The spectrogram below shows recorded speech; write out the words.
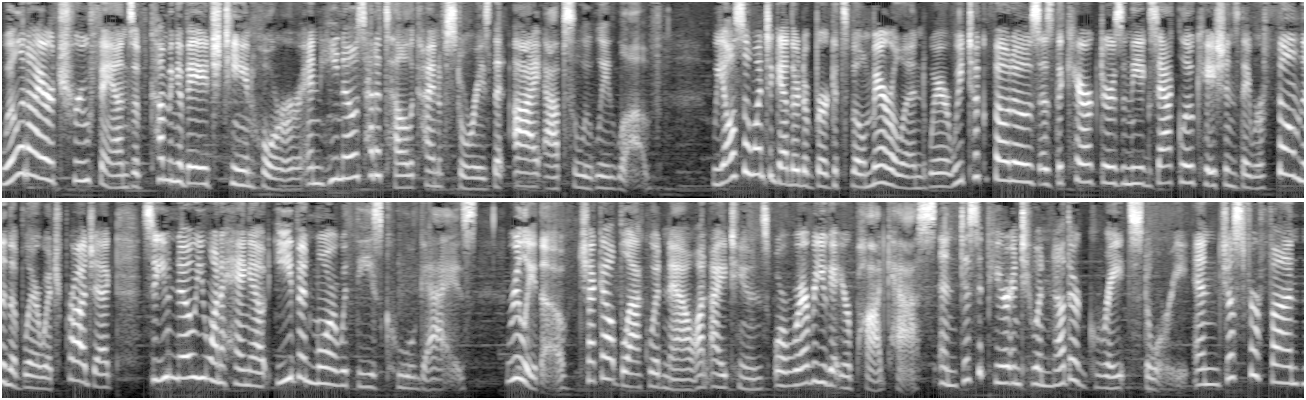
Will and I are true fans of coming of age teen horror, and he knows how to tell the kind of stories that I absolutely love. We also went together to Burkittsville, Maryland, where we took photos as the characters in the exact locations they were filmed in the Blair Witch Project, so you know you want to hang out even more with these cool guys. Really, though, check out Blackwood now on iTunes or wherever you get your podcasts and disappear into another great story. And just for fun,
